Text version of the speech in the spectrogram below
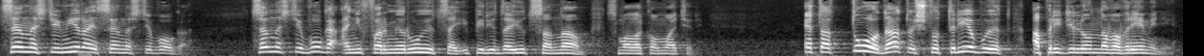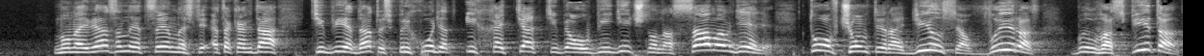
ценности мира и ценности Бога? Ценности Бога, они формируются и передаются нам с молоком матери. Это то, да, то есть, что требует определенного времени. Но навязанные ценности – это когда тебе, да, то есть приходят и хотят тебя убедить, что на самом деле то, в чем ты родился, вырос, был воспитан,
